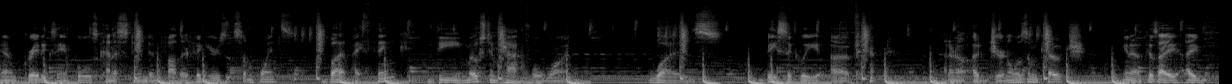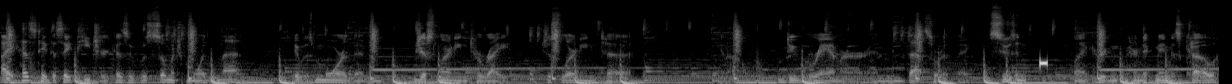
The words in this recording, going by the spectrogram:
You know, great examples, kind of stand in father figures at some points. But I think the most impactful one was basically a, I don't know, a journalism coach. You know, because I, I, I hesitate to say teacher because it was so much more than that. It was more than just learning to write, just learning to, you know, do grammar and that sort of thing. Susan, like her, her nickname is Co.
